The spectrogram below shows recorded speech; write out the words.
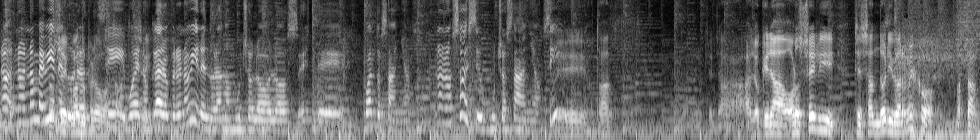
No, no, no me No vienen cuándo, durando. pero sí, bastante, bueno, sí. claro, pero no vienen durando mucho lo- los, este, ¿cuántos años? No, sé si muchos años, ¿sí? Sí, bastante. A, lo que era Orselli, Tesandori Bermejo, bastante.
